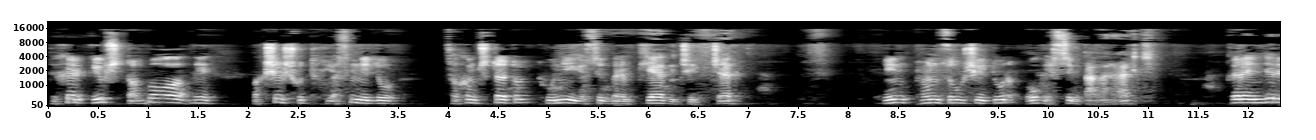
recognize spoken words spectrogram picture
тэгэхээр гівш долбоогийн багшиг шүтэх ёс нь илүү цохимжтой тул түүний ёсыг баримтлая гэж хэлжээ. Энэ тун зөв шийдвэр уг ёсыг дагаараа гэж. Тэгэхээр энэ дээр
